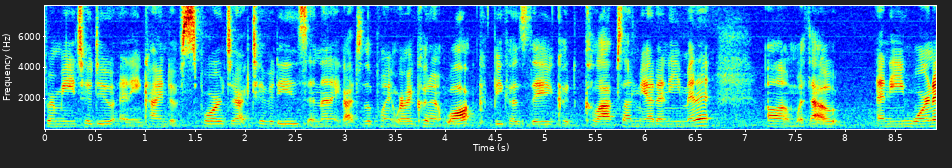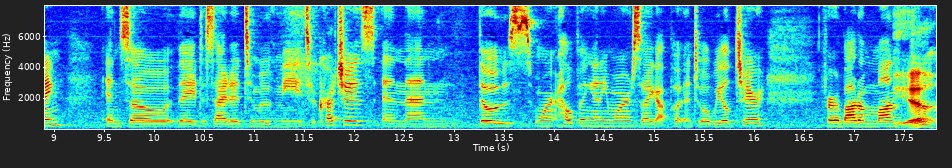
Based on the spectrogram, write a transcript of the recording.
for me to do any kind of sports or activities. And then it got to the point where I couldn't walk because they could collapse on me at any minute um, without any warning. And so they decided to move me to crutches, and then those weren't helping anymore. So I got put into a wheelchair for about a month. Yeah.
